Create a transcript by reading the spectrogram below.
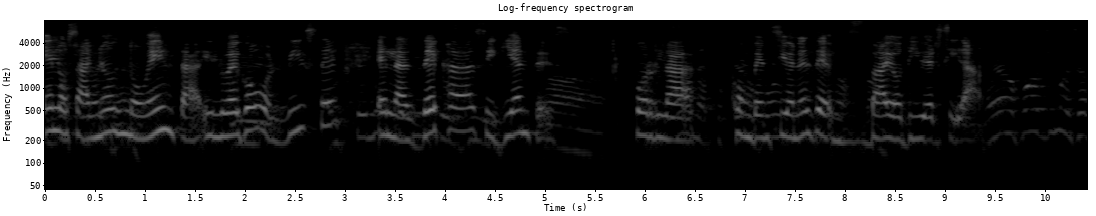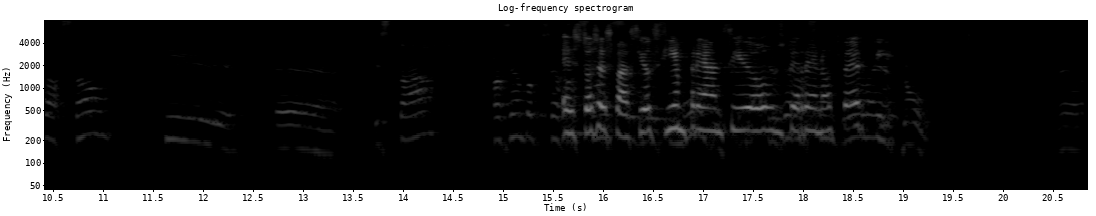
en los años ideias. 90 y luego volviste muito en las décadas siguientes por las convenciones de biodiversidad. Eh, Estos espacios siempre han sido un terreno fértil. Eh,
